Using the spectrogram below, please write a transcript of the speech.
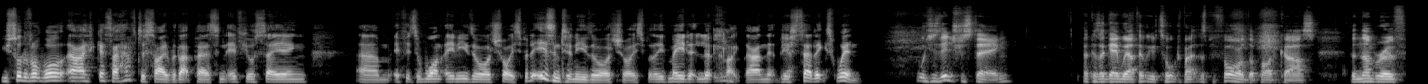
you sort of well, I guess I have to side with that person if you're saying um, if it's a one an either or choice, but it isn't an either or choice. But they've made it look like that, and that the Yeah. aesthetics win. which is interesting because again, we, I think we've talked about this before on the podcast. The number of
